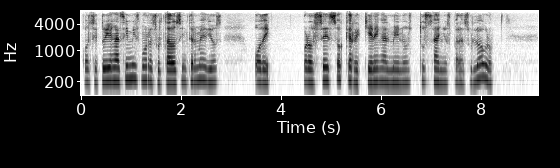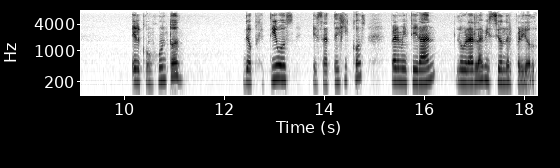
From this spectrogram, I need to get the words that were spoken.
constituyen asimismo resultados intermedios o de proceso que requieren al menos dos años para su logro. El conjunto de objetivos estratégicos permitirán lograr la visión del periodo.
